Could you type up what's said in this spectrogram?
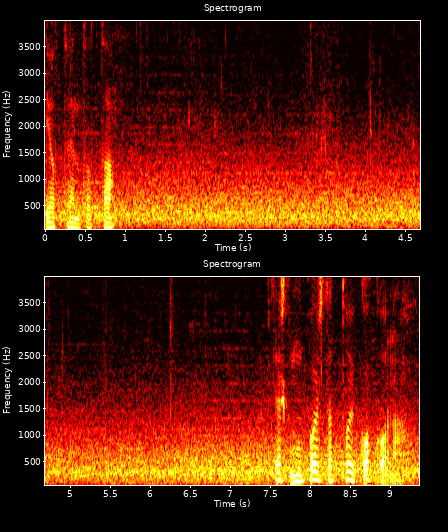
Joten tota... Pitäisikö mun poistaa toi kokonaan?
